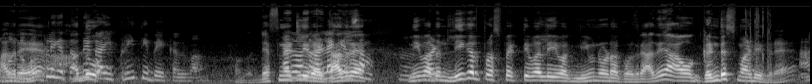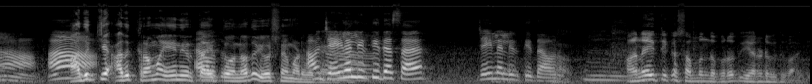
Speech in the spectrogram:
ಆದ್ರೆ ಮಕ್ಕಳಿಗೆ ತಂದೆ ತಾಯಿ ಪ್ರೀತಿ ಬೇಕಲ್ವಾ? ಹೌದು ಡೆಫಿನೆಟ್ಲಿ ರೈಟ್ ಆದ್ರೆ ನೀವು ಅದನ್ನ ಲೀಗಲ್ ಪರ್ಸ್ಪೆಕ್ಟಿವ್ ಅಲ್ಲಿ ಇವಾಗ ನೀವು ನೋಡಕ್ ಹೋದ್ರೆ ಅದೇ ಆ ಗಂಡಸ್ ಮಾಡಿದ್ರೆ ಅದಕ್ಕೆ ಅದಕ್ಕೆ ಕ್ರಮ ಏನಿರ್ತಾ ಇತ್ತು ಅನ್ನೋದು ಯೋಚನೆ ಮಾಡ್ಬೇಕು. ಅವ್ನು ಜೈಲಲ್ಲಿ ಇರ್ತಿದ್ದ ಸರ್. ಜೈಲಲ್ಲಿ ಇರ್ತಿದ್ದ ಅವರು ಅನೈತಿಕ ಸಂಬಂಧ ಬರೋದು ಎರಡು ವಿಧವಾಗಿ.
